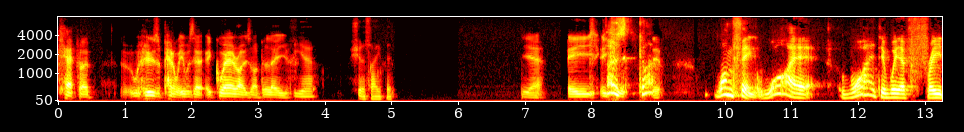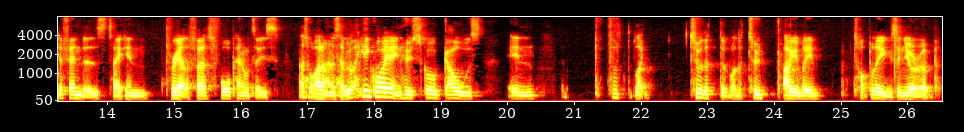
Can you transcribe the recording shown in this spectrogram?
Kepa, whose penalty was it? Aguero's, I believe. yeah. Should have saved it. Yeah, he. he Guys, should've- can I- one thing, why why did we have three defenders taking three out of the first four penalties? That's what I don't understand. We've got Higuain who scored goals in th- like two of the, the well the two arguably top leagues in Europe,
